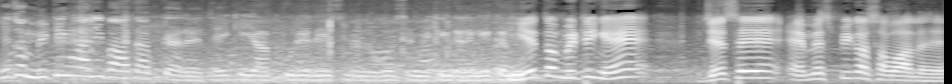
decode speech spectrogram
ये जो मीटिंग वाली बात आप कह रहे थे कि आप पूरे देश में लोगों से मीटिंग करेंगे ये तो मीटिंग है। जैसे एमएसपी का सवाल है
